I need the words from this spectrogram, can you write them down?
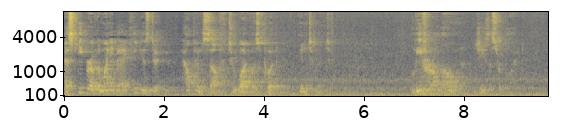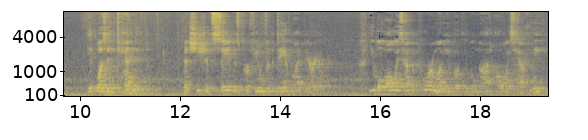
As keeper of the money bag, he used to help himself to what was put into it. Leave her alone, Jesus replied. It was intended that she should save this perfume for the day of my burial. You will always have the poor among you, but you will not always have me.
